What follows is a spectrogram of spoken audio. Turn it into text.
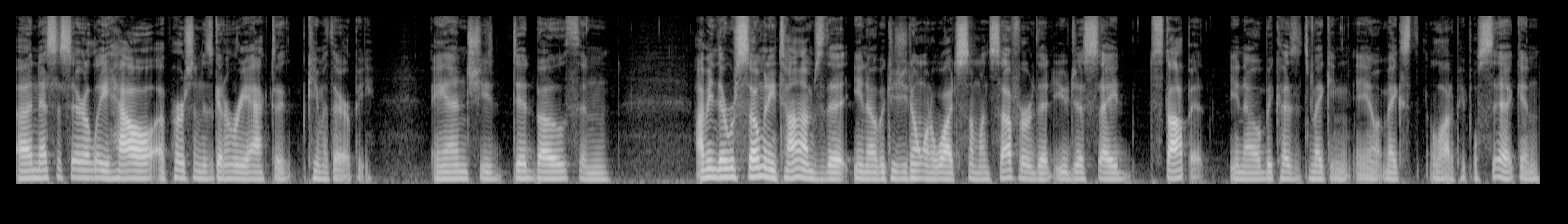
uh, necessarily how a person is going to react to chemotherapy. And she did both, and I mean, there were so many times that, you know, because you don't want to watch someone suffer, that you just say, stop it, you know, because it's making, you know, it makes a lot of people sick. And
